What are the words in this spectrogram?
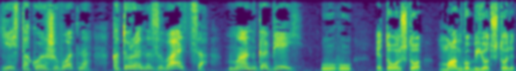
есть такое животное, которое называется мангобей. Угу, это он что, манго бьет, что ли?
